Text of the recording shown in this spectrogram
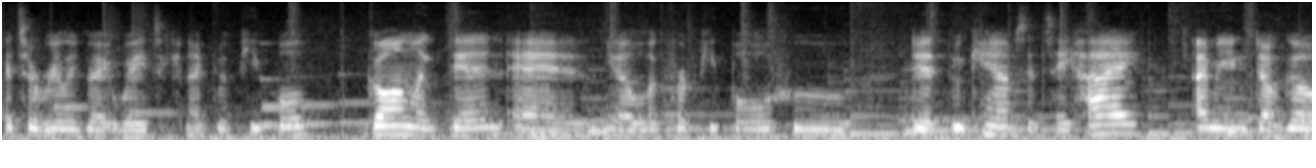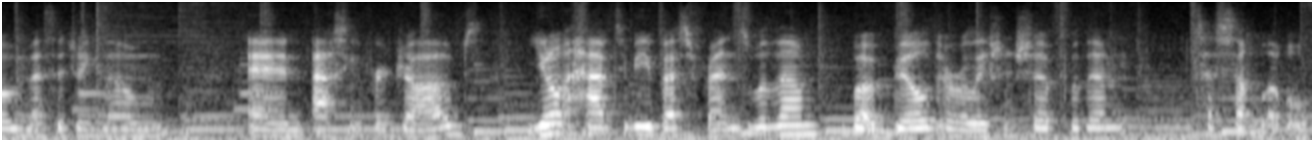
It's a really great way to connect with people. Go on LinkedIn and you know look for people who did boot camps and say hi. I mean, don't go messaging them and asking for jobs. You don't have to be best friends with them, but build a relationship with them to some level.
